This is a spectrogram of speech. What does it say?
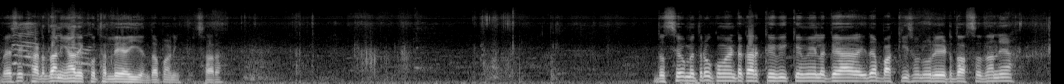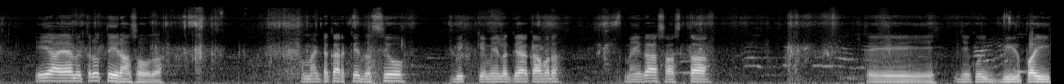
ਵੈਸੇ ਖੜਦਾ ਨਹੀਂ ਆ ਦੇਖੋ ਥੱਲੇ ਆਈ ਜਾਂਦਾ ਪਾਣੀ ਸਾਰਾ। ਦੱਸਿਓ ਮਿੱਤਰੋ ਕਮੈਂਟ ਕਰਕੇ ਵੀ ਕਿਵੇਂ ਲੱਗਿਆ ਇਹਦਾ। ਬਾਕੀ ਤੁਹਾਨੂੰ ਰੇਟ ਦੱਸ ਦਿੰਦੇ ਆ ਇਹ ਆਇਆ ਮਿੱਤਰੋ 1300 ਦਾ। ਕਮੈਂਟ ਕਰਕੇ ਦੱਸਿਓ ਵੀ ਕਿਵੇਂ ਲੱਗਿਆ ਕਵਰ ਮਹਿੰਗਾ ਸਸਤਾ। ਤੇ ਜੇ ਕੋਈ ਵੀਰ ਭਾਈ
